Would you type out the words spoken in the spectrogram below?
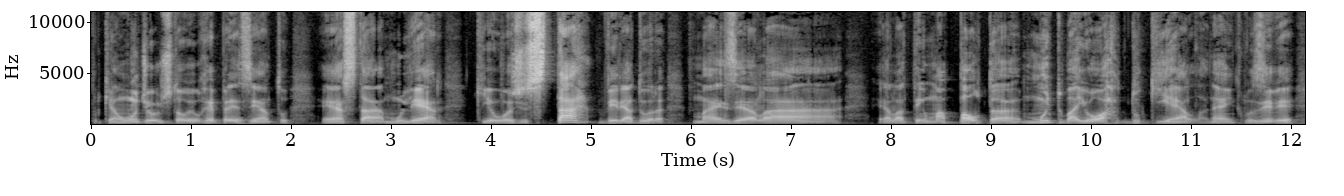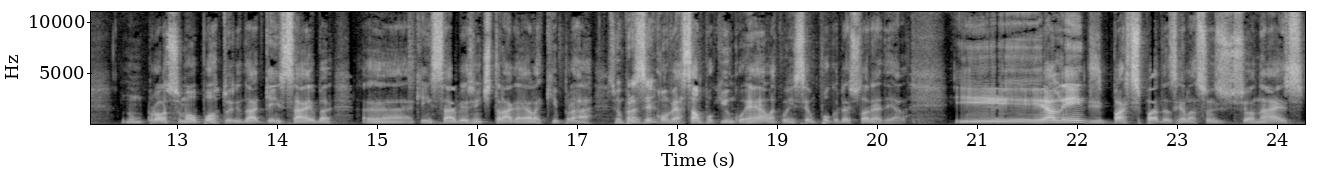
Porque aonde eu estou, eu represento esta mulher que hoje está vereadora, mas ela ela tem uma pauta muito maior do que ela, né? Inclusive, numa próxima oportunidade, quem saiba, uh, quem sabe a gente traga ela aqui para um você conversar um pouquinho com ela, conhecer um pouco da história dela. E além de participar das relações institucionais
